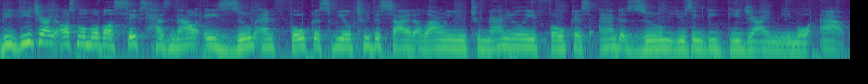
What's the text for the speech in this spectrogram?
The DJI Osmo Mobile 6 has now a zoom and focus wheel to the side allowing you to manually focus and zoom using the DJI Mimo app.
